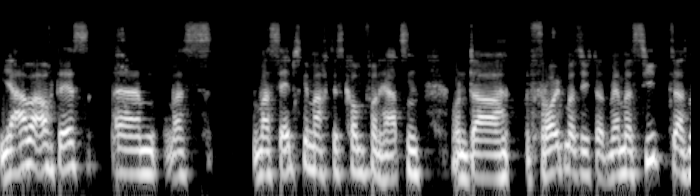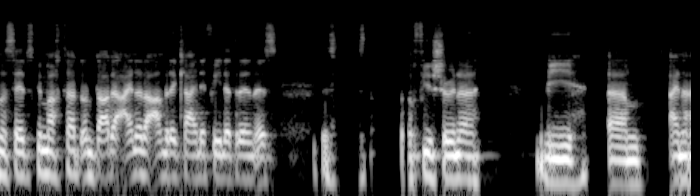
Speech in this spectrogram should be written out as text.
Ja, aber auch das, ähm, was, was selbstgemacht ist, kommt von Herzen. Und da freut man sich dort, wenn man sieht, dass man selbst gemacht hat und da der eine oder andere kleine Fehler drin ist. Das ist doch viel schöner wie ähm, ein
